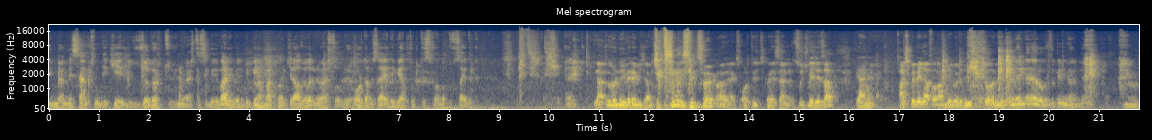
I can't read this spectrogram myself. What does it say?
bilmem ne semtindeki Zöbört Üniversitesi böyle var ya böyle bir, bir apartmanı kiralıyorlar üniversite oluyor. Orada mesela edebiyat fakültesi falan okutsaydık. Yani Ya örneği veremeyeceğim çıktı. İsmini söyleme ama yani ortaya çıkan eserler. Suç ve ceza. Yani aşk ve bela falan diye böyle değişik bir şey olabilir. ne- neler olurdu bilmiyorum yani. Hmm.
